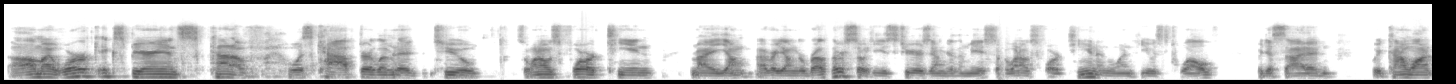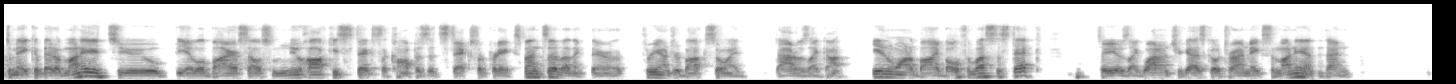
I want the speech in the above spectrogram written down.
Uh, my work experience kind of was capped or limited to so when I was 14, my young I have a younger brother, so he's two years younger than me. So when I was 14 and when he was 12, we decided we kind of wanted to make a bit of money to be able to buy ourselves some new hockey sticks. The composite sticks were pretty expensive. I think they're 300 bucks. So my dad was like, uh, he didn't want to buy both of us a stick. So he was like, why don't you guys go try and make some money? And then,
